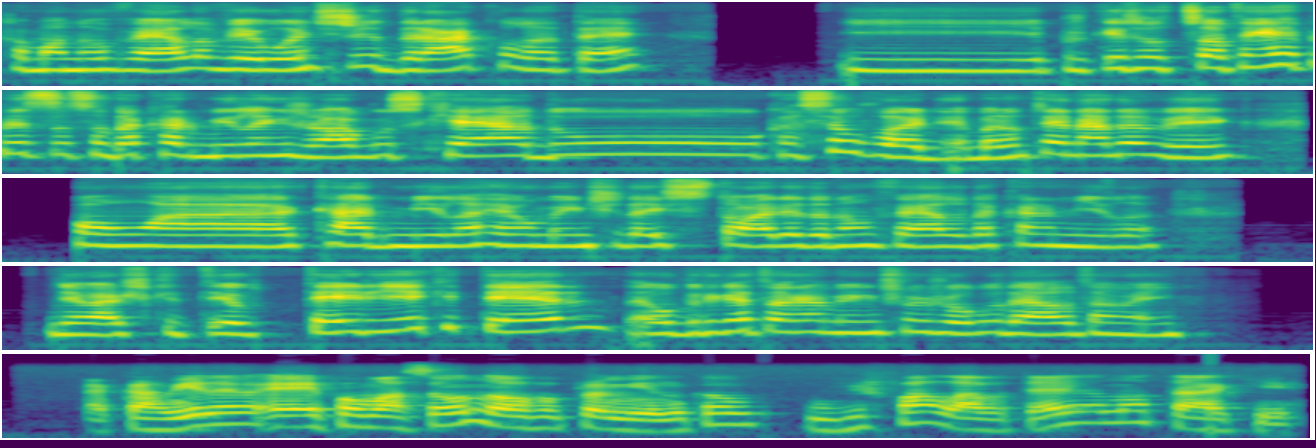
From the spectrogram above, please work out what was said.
que é uma novela, veio antes de Drácula até. E porque só, só tem a representação da Carmila em jogos que é a do Castlevania, mas não tem nada a ver com a Carmila realmente da história da novela da Carmila. Eu acho que eu teria que ter obrigatoriamente um jogo dela também. A Carmila é informação nova pra mim, nunca ouvi falar, vou até anotar aqui.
